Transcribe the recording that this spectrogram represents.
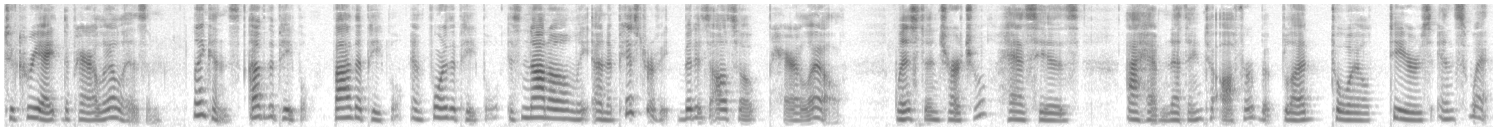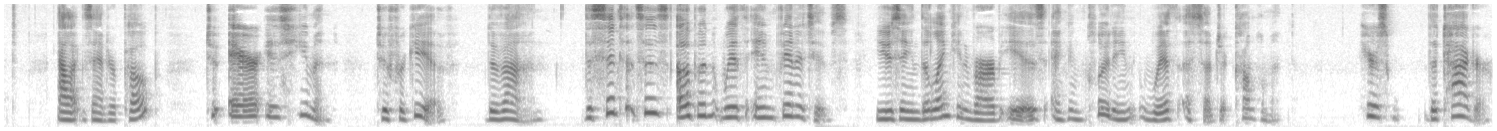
to create the parallelism. Lincoln's of the people, by the people, and for the people is not only an epistrophe, but it's also parallel. Winston Churchill has his I have nothing to offer but blood, toil, tears, and sweat. Alexander Pope, to err is human, to forgive, divine. The sentences open with infinitives, using the linking verb is and concluding with a subject complement. Here's The Tiger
